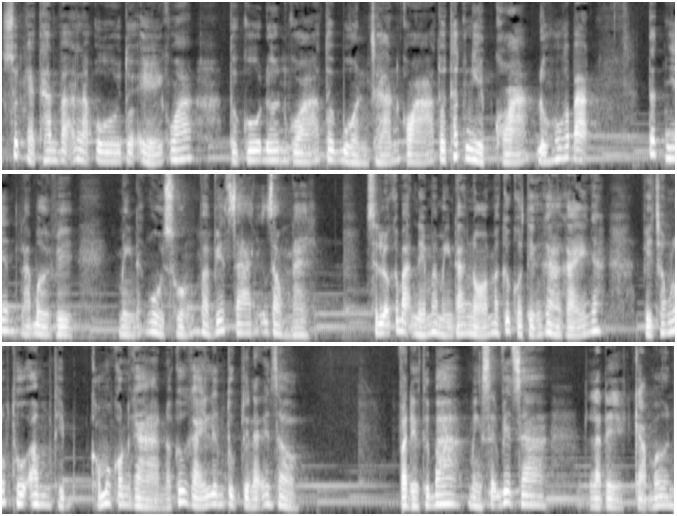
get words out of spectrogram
suốt ngày than vãn là, ôi, tôi ế quá, tôi cô đơn quá, tôi buồn chán quá, tôi thất nghiệp quá. Đúng không các bạn? Tất nhiên là bởi vì mình đã ngồi xuống và viết ra những dòng này. Xin lỗi các bạn nếu mà mình đang nói mà cứ có tiếng gà gáy nhé Vì trong lúc thu âm thì có một con gà nó cứ gáy liên tục từ nãy đến giờ. Và điều thứ ba, mình sẽ viết ra là để cảm ơn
